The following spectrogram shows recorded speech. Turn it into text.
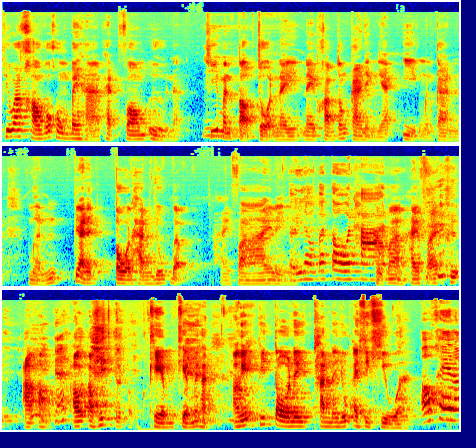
พี่ว่าเขาก็คงไปหาแพลตฟอร์มอื่นอะที่มันตอบโจทย์ในในความต้องการอย่างเงี้ยอีกเหมือนกัน เหมือนพี่อาจจะโตทันยุคแบบไฮไฟอะไรอย่างเงี้ยเอ้ยเราก็โตทานถูกป่ะไฮไฟคือเอาเอาเอาเอาพี่ เค็มเค็มไม่ทัน เอางี้พี่โตในทันในยุค ICQ อะ โอเคเรา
